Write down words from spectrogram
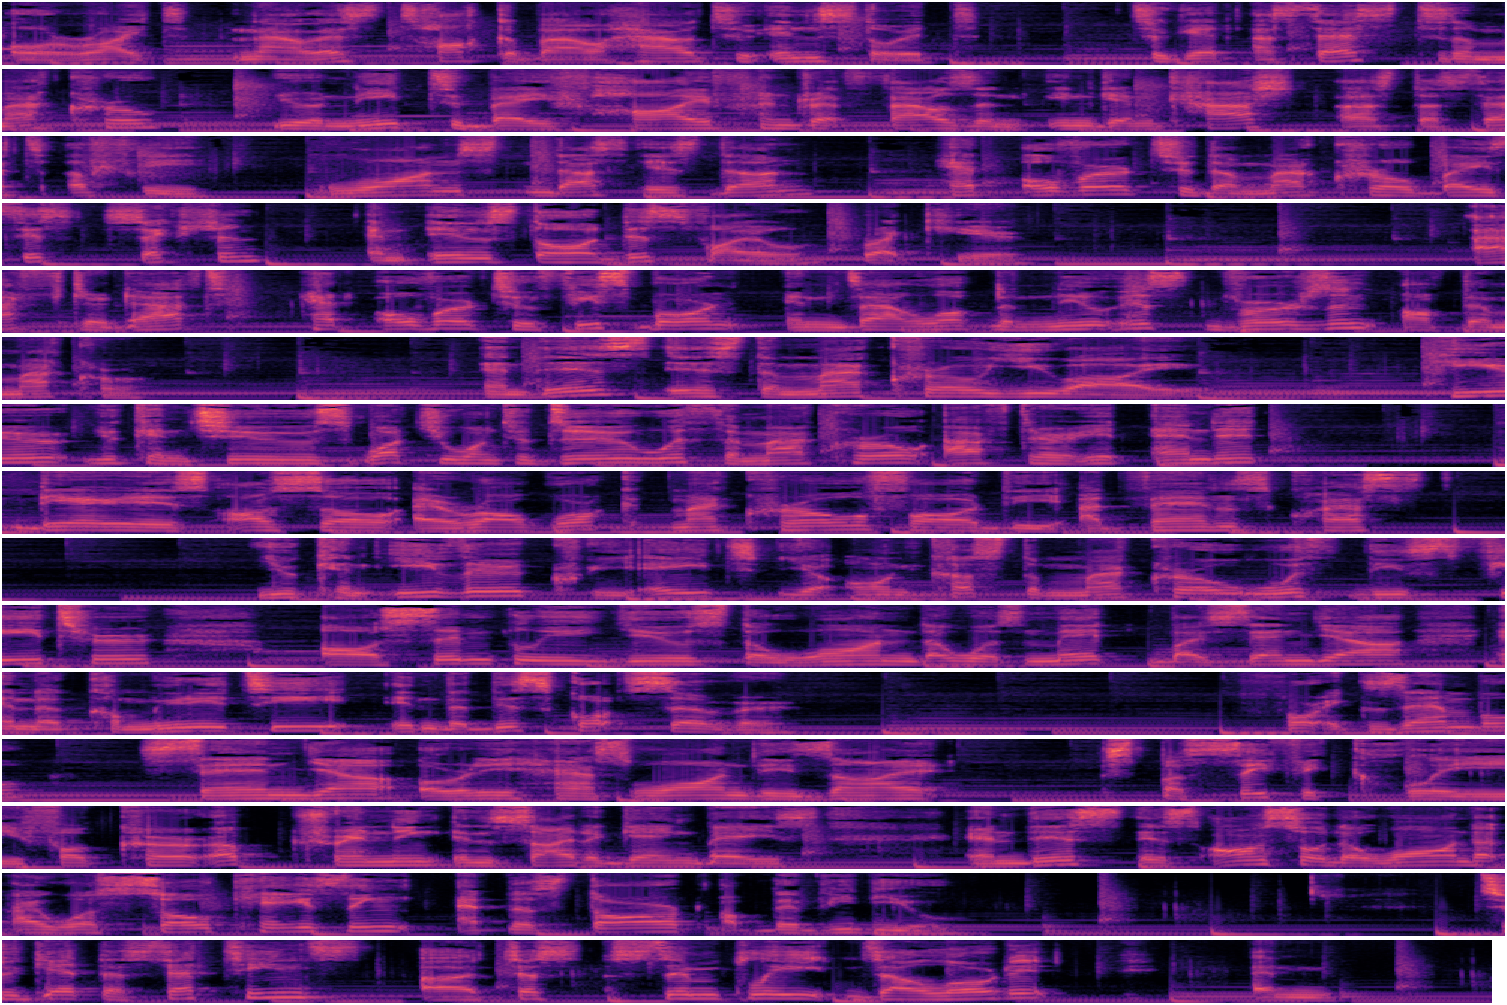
Alright, now let's talk about how to install it. To get access to the macro, you'll need to pay 500,000 in-game cash as the setup fee. Once that is done, head over to the macro basis section and install this file right here. After that, head over to Fistborn and download the newest version of the macro. And this is the macro UI. Here, you can choose what you want to do with the macro after it ended. There is also a raw work macro for the advanced quest. You can either create your own custom macro with this feature or simply use the one that was made by Senya and the community in the Discord server. For example, Senya already has one designed specifically for curve training inside the gang base. And this is also the one that I was showcasing at the start of the video. To get the settings, uh, just simply download it and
